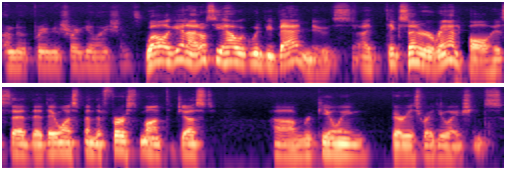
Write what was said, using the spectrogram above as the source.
under the previous regulations? Well, again, I don't see how it would be bad news. I think Senator Rand Paul has said that they want to spend the first month just um, repealing various regulations.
